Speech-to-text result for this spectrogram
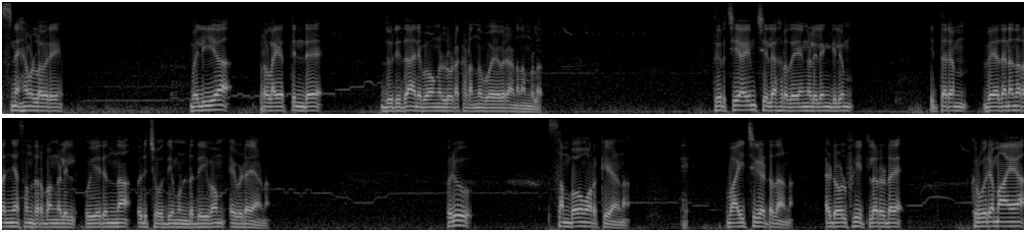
സ്നേഹമുള്ളവരെ വലിയ പ്രളയത്തിന്റെ ദുരിതാനുഭവങ്ങളിലൂടെ കടന്നുപോയവരാണ് നമ്മൾ തീർച്ചയായും ചില ഹൃദയങ്ങളിലെങ്കിലും ഇത്തരം വേദന നിറഞ്ഞ സന്ദർഭങ്ങളിൽ ഉയരുന്ന ഒരു ചോദ്യമുണ്ട് ദൈവം എവിടെയാണ്? ഒരു സംഭവം ഓർക്കുകയാണ്. വായിച്ചു കേട്ടതാണ്. അഡോൾഫ് ഹിറ്റ്ലറുടെ ക്രൂരമായ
